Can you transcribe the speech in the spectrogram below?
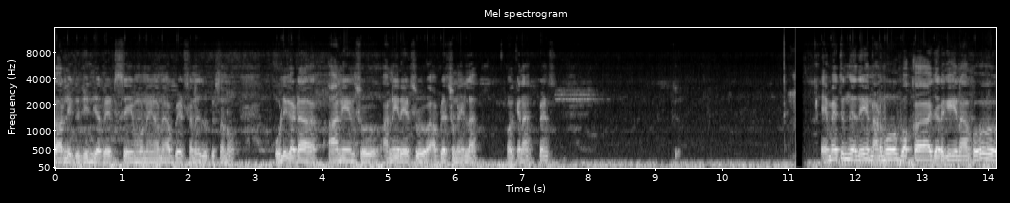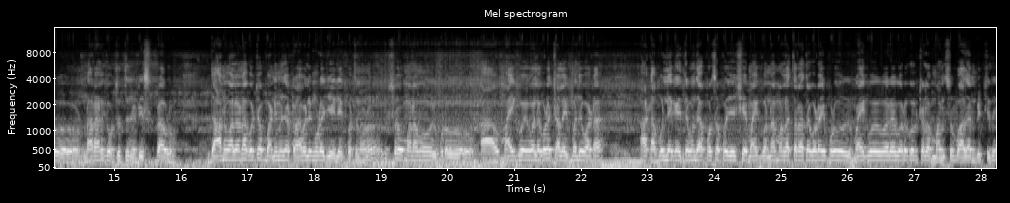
గార్లిక్ జింజర్ రేట్స్ ఏమున్నాయి అనే అప్డేట్స్ అనేది చూపిస్తాను. ఉల్లిగడ్డ ఆనియన్స్ అన్ని రేట్స్ అప్డేట్స్ ఉన్నాయి ఇలా. ఓకేనా ఫ్రెండ్స్? ఏమవుతుంది అది? నడుము బొక్క జరిగి నాకు నరానికి వచ్చుతుంది డిస్క్ ప్రాబ్లం దానివల్ల నాకు కొంచెం బండి మీద ట్రావెలింగ్ కూడా చేయలేకపోతున్నాను. సో మనము ఇప్పుడు ఆ మైక్ పోయే వల్ల కూడా చాలా ఇబ్బంది పడ్డా. ఆ డబ్బులు లేక ఇంతమంది అప్పసప్ప చేసి మైక్ కొన్నా. మళ్ళీ తర్వాత కూడా ఇప్పుడు మైక్ పోయే వరకు చాలా మనసు బాధ అనిపించింది.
